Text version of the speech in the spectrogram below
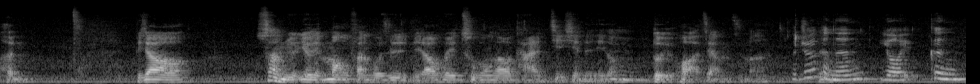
很比较算有点冒犯，或是比较会触碰到他人界限的那种对话，这样子吗？我觉得可能有更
